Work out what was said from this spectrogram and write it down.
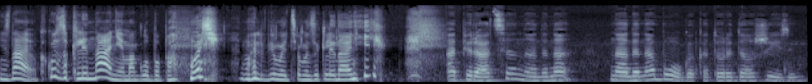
не знаю, какое заклинание могло бы помочь? Моя любимая тема заклинаний. Опираться надо на, надо на Бога, который дал жизнь.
